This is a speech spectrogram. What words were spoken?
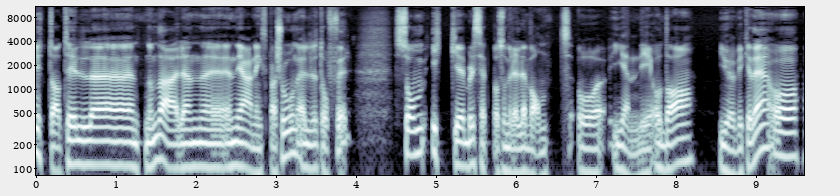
knytta til enten om det er en, en, gjerningsperson eller et offer, som ikke blir sett på som relevant å gjengi. Og da gjør vi ikke det. og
